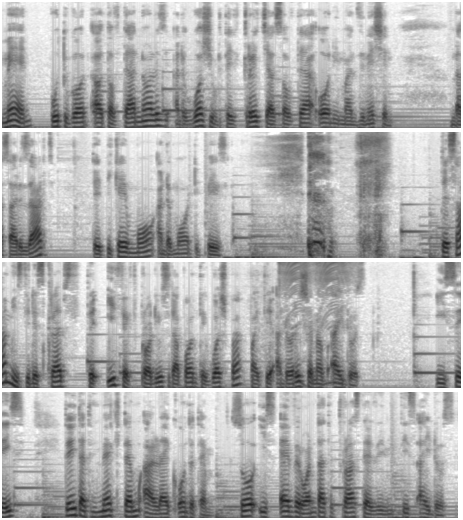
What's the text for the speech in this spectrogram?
Men put God out of their knowledge and worshipped the creatures of their own imagination, and as a result, they became more and more debased. the psalmist describes the effect produced upon the worshipper by the adoration of idols. He says, They that make them are like unto them, so is everyone that trusted in these idols.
